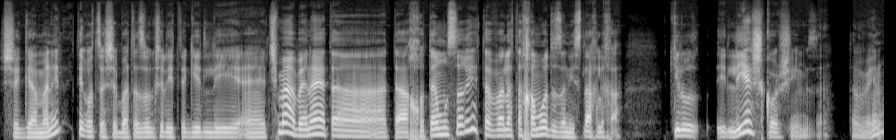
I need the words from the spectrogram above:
שגם אני לא הייתי רוצה שבת הזוג שלי תגיד לי, אה, תשמע, בעיניי אתה, אתה חוטא מוסרית, אבל אתה חמוד, אז אני אסלח לך. כאילו, לי יש קושי עם זה, אתה מבין?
